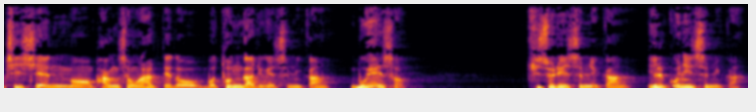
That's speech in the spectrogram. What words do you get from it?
GCN 뭐 방송을 할 때도 뭐 돈 가지고 있습니까? 무에서 기술이 있습니까? 일꾼이 있습니까?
